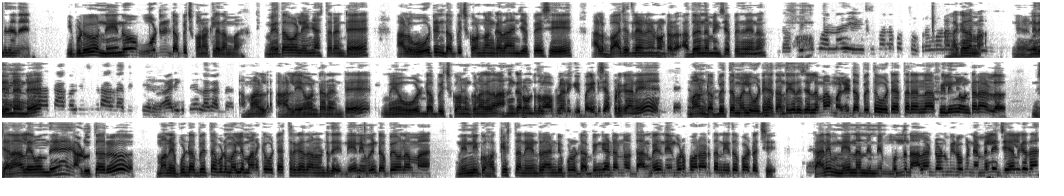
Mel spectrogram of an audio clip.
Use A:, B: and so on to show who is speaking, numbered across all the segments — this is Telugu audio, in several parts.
A: అదే, ఇప్పుడు నేను ఓటుని డబ్బిచ్చి కొనట్లేదమ్మా మిగతా వాళ్ళు ఏం చేస్తారంటే వాళ్ళు ఓటుని డబ్బిచ్చి కొంటున్నాం కదా అని చెప్పేసి వాళ్ళ బాధ్యత లేనట్టు ఉంటారు. అర్థమైందా మీకు చెప్పింది నేను. అలా కదమ్మా. నేను అనేది ఏంటంటే అమ్మ వాళ్ళు ఏమంటారంటే మేము ఓటు డబ్బు ఇచ్చి కొనుక్కున్నాం కదా అహంకారం ఉంటుంది లోపలాడికి. బయట చెప్పడు కానీ మనం డబ్బు ఇస్తే మళ్ళీ ఓటేస్తారు అంతే కదా చెల్లెమ్మ మళ్ళీ డబ్బు ఇస్తే ఓటేస్తారన్న ఫీలింగ్లో ఉంటారు వాళ్ళు. జనాలు ఏముంది? అడుగుతారు. మనం ఎప్పుడు డబ్బు ఇస్తే అప్పుడు మళ్ళీ మనకే ఓటేస్తారు కదా అని ఉంటది. నేను ఏమేమి డబ్బు ఇవ్వనమ్మా నేను నీకు హక్కు ఇస్తాను ఏంట్రా అంటే ఇప్పుడు డబ్బింగ్ ఏంటి అన్నావు? దాని మీద నేను కూడా పోరాడతాను నీతో పాటు వచ్చి. కానీ నేను నన్ను నేను ముందు నాలంటోడు మీరు ఒక ఎమ్మెల్యే చేయాలి కదా?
